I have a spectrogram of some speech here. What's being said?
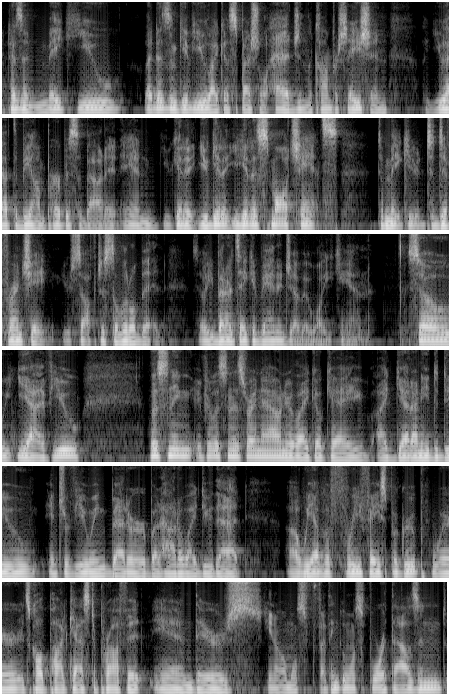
It doesn't make you that doesn't give you like a special edge in the conversation. Like you have to be on purpose about it. And you get it, you get it, you get a small chance to make you to differentiate yourself just a little bit. So you better take advantage of it while you can. So yeah, if you listening, if you're listening to this right now and you're like, okay, I get I need to do interviewing better, but how do I do that? Uh, we have a free Facebook group where it's called Podcast to Profit, and there's you know almost I think almost four thousand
